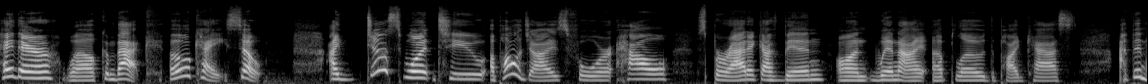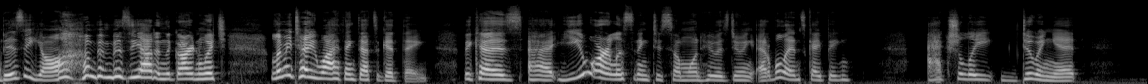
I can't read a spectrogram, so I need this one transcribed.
Hey there, welcome back. Okay, so I just want to apologize for how sporadic I've been on when I upload the podcast. I've been busy, y'all. I've been busy out in the garden, which let me tell you why I think that's a good thing. Because uh, you are listening to someone who is doing edible landscaping, actually doing it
